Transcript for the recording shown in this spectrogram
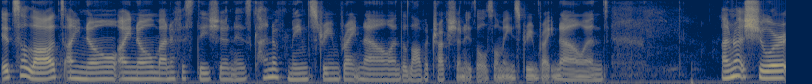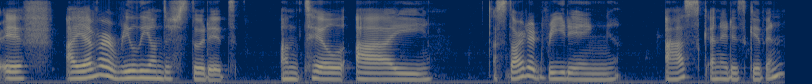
it's a lot. I know I know manifestation is kind of mainstream right now and the law of attraction is also mainstream right now and I'm not sure if I ever really understood it until I started reading Ask and It Is Given.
